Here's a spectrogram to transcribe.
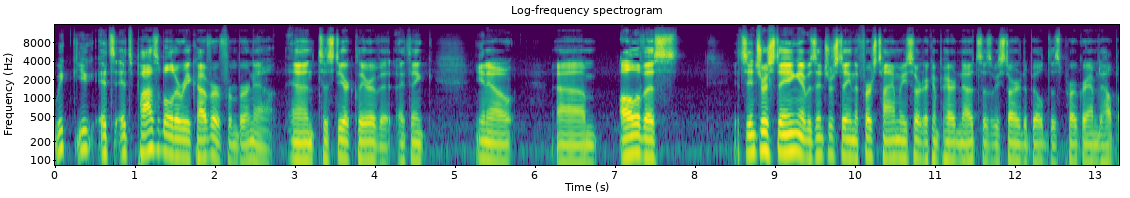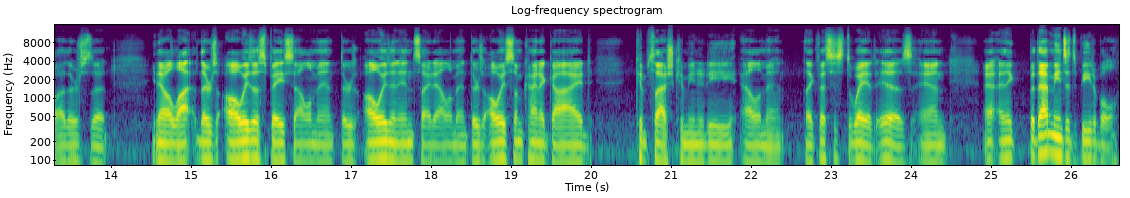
We, you, it's, it's possible to recover from burnout and to steer clear of it. I think, you know, um, all of us it's interesting. It was interesting the first time we sort of compared notes as we started to build this program to help others that you know a lot there's always a space element. There's always an insight element. There's always some kind of guide slash community element. Like that's just the way it is. And i think but that means it's beatable.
